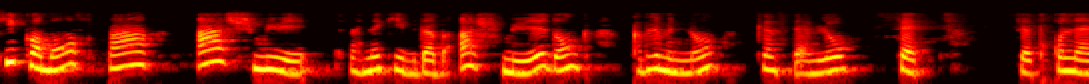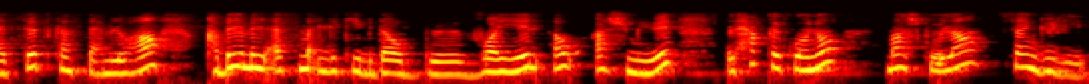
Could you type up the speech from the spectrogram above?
qui commence par h muet فهنا كيبدا ب h muet دونك قبل منه كنستعملو set set قلنا هاد set كنستعملوها قبل من الاسماء اللي كيبداو بفويل أو h muet بالحق يكونوا masculin singulier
